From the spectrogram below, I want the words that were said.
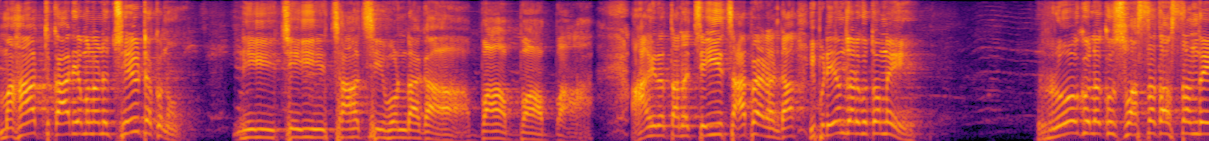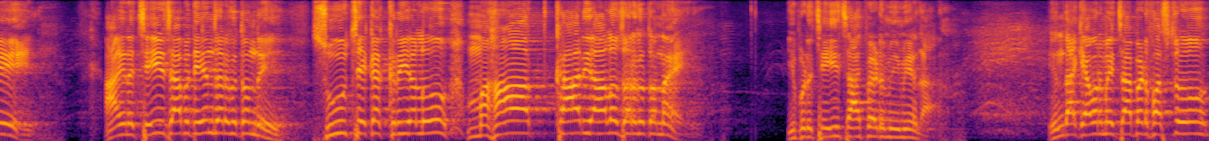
మహాత్ కార్యములను చేయుటకును. నీ చెయ్యి చాచి ఉండగా. బా బా బా. ఆయన తన చెయ్యి చాపాడంట. ఇప్పుడు ఏం జరుగుతున్నాయి రోగులకు స్వస్థత వస్తుంది. ఆయన చెయ్యి చాపితే ఏం జరుగుతుంది? సూచక క్రియలు మహాత్కార్యాలు జరుగుతున్నాయి. ఇప్పుడు చెయ్యి చాపాడు మీ మీద. ఇందాక ఎవరి మీద చాపాడు ఫస్ట్?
